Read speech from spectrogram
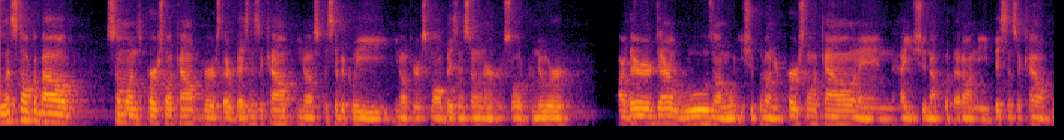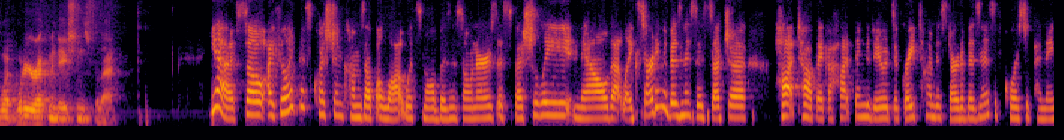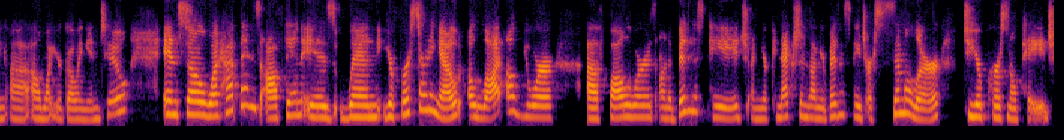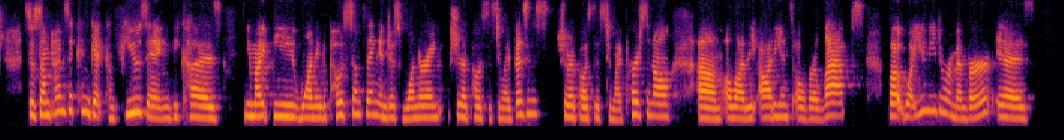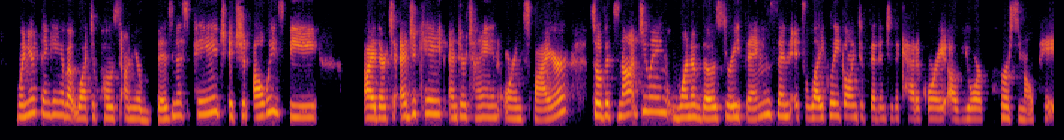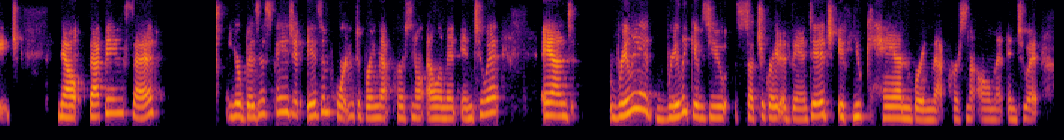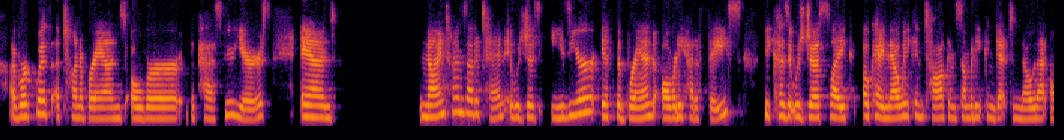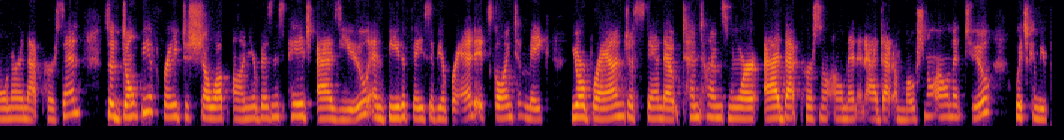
let's talk about someone's personal account versus their business account. You know, specifically, you know, if you're a small business owner or solopreneur, are there general rules on what you should put on your personal account and how you should not put that on the business account? What What are your recommendations for that? Yeah, so I feel like this question comes up a lot with small business owners, especially now that like starting a business is such a hot topic, a hot thing to do. It's a great time to start a business, of course, depending uh, on what you're going into. And so, what happens often is when you're first starting out, a lot of your uh, followers on a business page and your connections on your business page are similar to your personal page. So sometimes it can get confusing because you might be wanting to post something and just wondering should I post this to my business? Should I post this to my personal? Um, a lot of the audience overlaps. But what you need to remember is when you're thinking about what to post on your business page, it should always be either to educate, entertain, or inspire. So if it's not doing one of those three things, then it's likely going to fit into the category of your personal page. Now, that being said, your business page, it is important to bring that personal element into it. And really, it really gives you such a great advantage if you can bring that personal element into it. I've worked with a ton of brands over the past few years, and nine times out of 10, it was just easier if the brand already had a face because it was just like, okay, now we can talk and somebody can get to know that owner and that person. So don't be afraid to show up on your business page as you and be the face of your brand. It's going to make your brand just stand out 10 times more, add that personal element and add that emotional element too, which can be.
